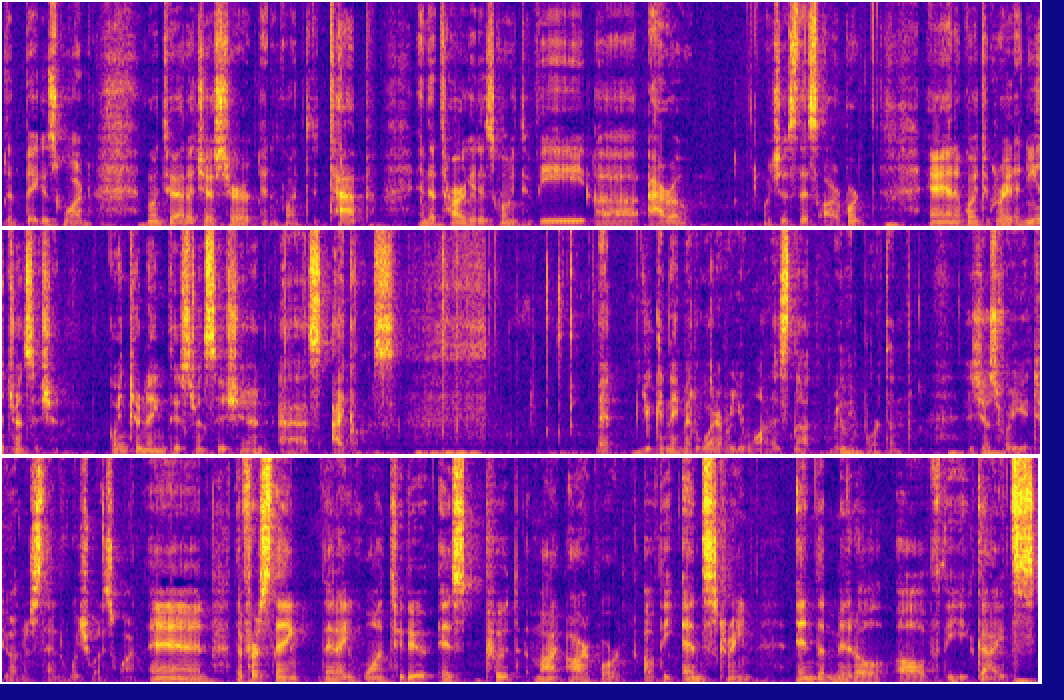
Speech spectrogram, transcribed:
the biggest one. I'm going to add a gesture and I'm going to tap and the target is going to be uh, arrow, which is this artboard. And I'm going to create a new transition. I'm going to name this transition as icons. But you can name it whatever you want. It's not really important. It's just for you to understand which one is one. And the first thing that I want to do is put my artboard of the end screen in the middle of the guides.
